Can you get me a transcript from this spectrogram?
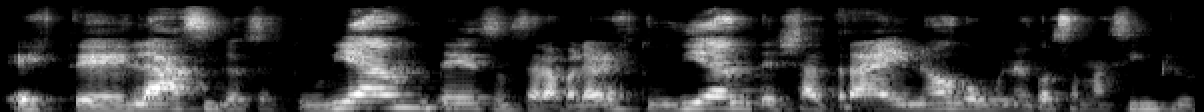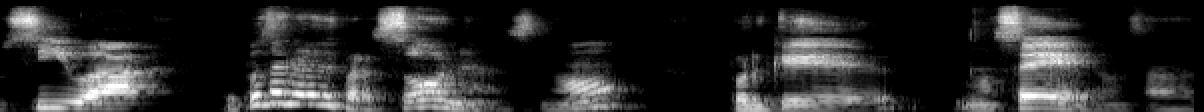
este, las y los estudiantes, o sea, la palabra estudiante ya trae, ¿no? Como una cosa más inclusiva. Después hablar de personas, ¿no? Porque, no sé, o sea,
